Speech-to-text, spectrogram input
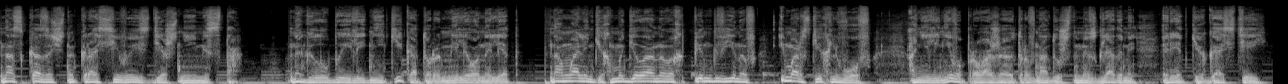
на сказочно красивые здешние места. На голубые ледники, которым миллионы лет, на маленьких магеллановых пингвинов и морских львов. Они лениво провожают равнодушными взглядами редких гостей –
